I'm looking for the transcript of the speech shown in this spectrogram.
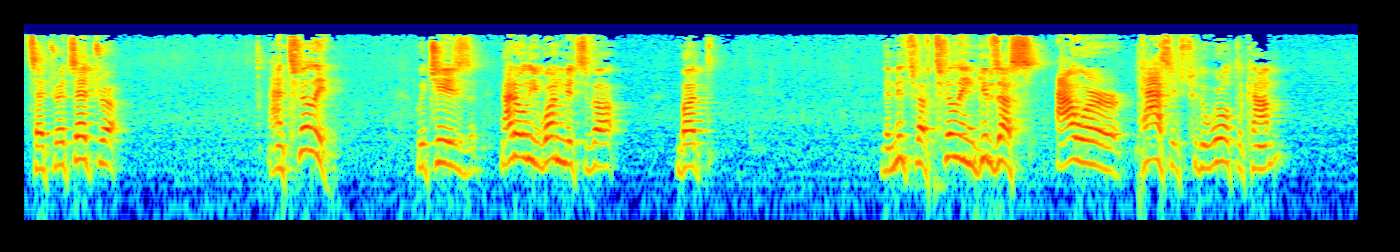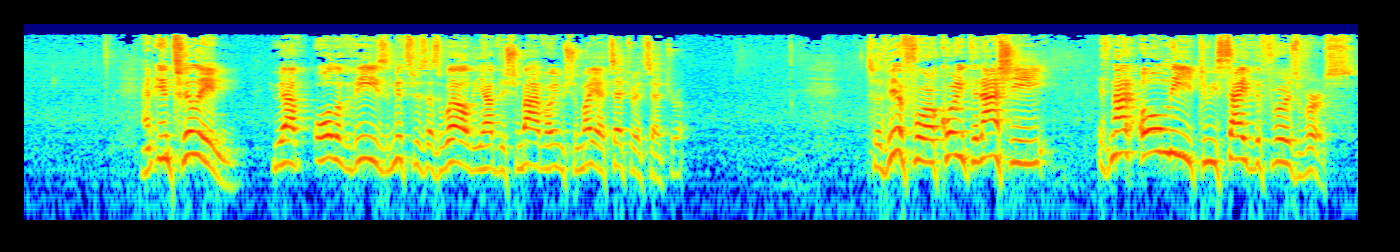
etc., etc. And tefillin, which is not only one mitzvah, but the mitzvah of tefillin gives us our passage to the world to come. And in tefillin, you have all of these mitzvahs as well. You have the Shema, Vahim, Shemaya, etc., etc. So therefore, according to Rashi, it's not only to recite the first verse,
